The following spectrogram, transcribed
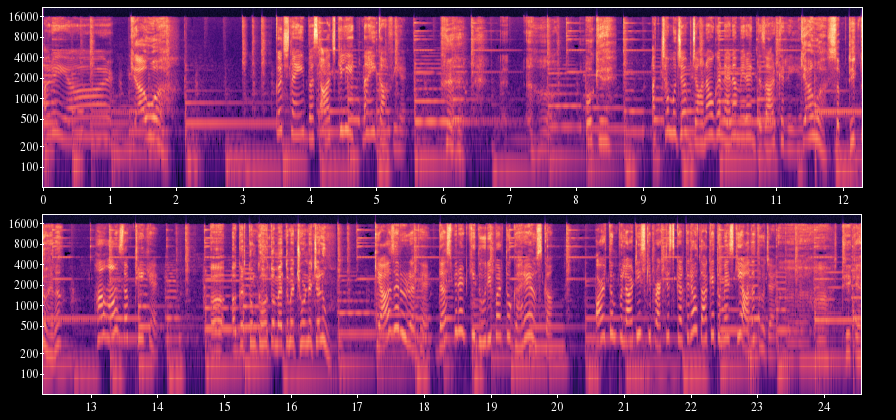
अरे यार। क्या हुआ? कुछ नहीं बस आज के लिए इतना ही काफ़ी है। ओके। अच्छा मुझे अब जाना होगा नैना मेरा इंतज़ार कर रही है। क्या हुआ? सब ठीक तो है ना? हाँ हाँ सब ठीक है। अ, अगर तुम कहो तो मैं तुम्हें छोड़ने चलूँ? क्या ज़रूरत है? दस मिनट की दूरी पर तो घर है उसका। और तुम पुलाटीज की प्रैक्टिस करते रहो ताकि तुम्हें इसकी आदत हो जाए। हाँ ठीक है।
